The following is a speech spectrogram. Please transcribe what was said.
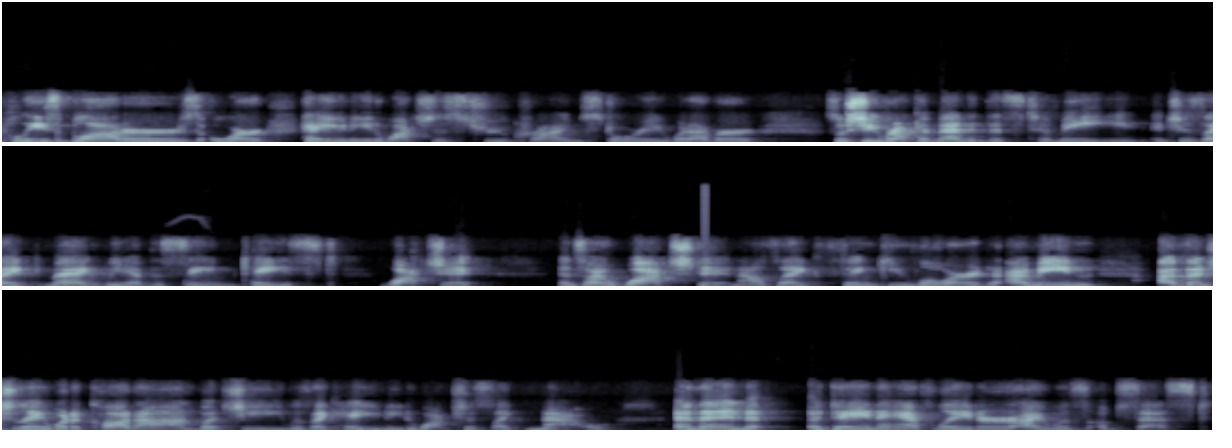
police blotters or hey you need to watch this true crime story whatever so she recommended this to me and she's like meg we have the same taste. Watch it. And so i watched it and i was like thank you lord. I mean eventually i would have caught on but she was like hey you need to watch this like now. And then a day and a half later i was obsessed.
